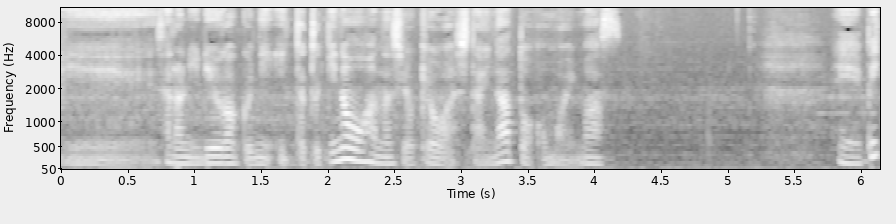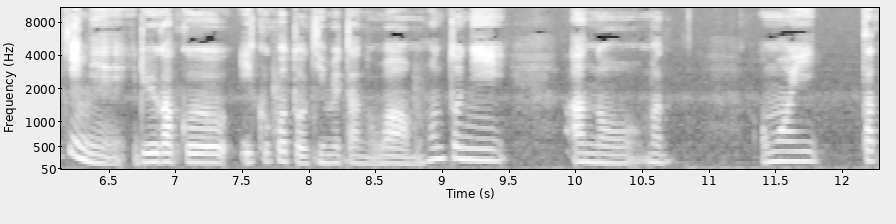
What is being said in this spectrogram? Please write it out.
えー、さらに留学に行った時のお話を今日はしたいなと思います。えー、北京に留学行くことを決めたのはもう本当にあの、まあ、思いたっ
